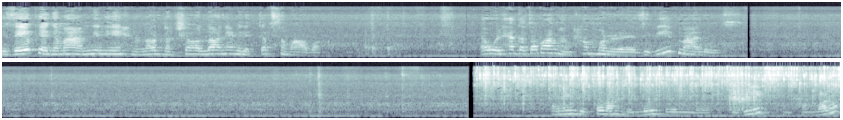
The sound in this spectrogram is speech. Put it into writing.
ازيكم يا جماعة؟ عاملين إيه؟ إحنا النهارده إن شاء الله هنعمل الكبسة مع بعض. أول حاجة طبعا هنحمر زبيب مع لوز. هننزل طبعا باللوز والزبيب نحمره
